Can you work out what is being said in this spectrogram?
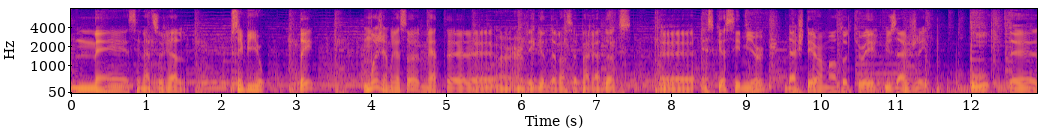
mais c'est naturel. C'est bio. Tu moi, j'aimerais ça mettre euh, un, un vegan devant ce paradoxe. Euh, Est-ce que c'est mieux d'acheter un manteau de cuir usagé ou de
